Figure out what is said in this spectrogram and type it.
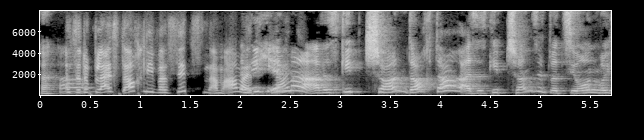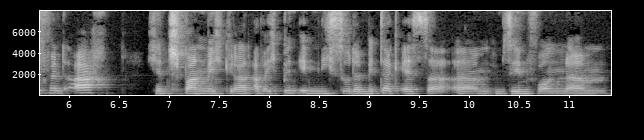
also du bleibst auch lieber sitzen am Arbeitsplatz? Nicht immer, aber es gibt schon, doch, doch. Also es gibt schon Situationen, wo ich finde, ach, ich entspanne mich gerade, aber ich bin eben nicht so der Mittagesser ähm, im Sinn von, ähm,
